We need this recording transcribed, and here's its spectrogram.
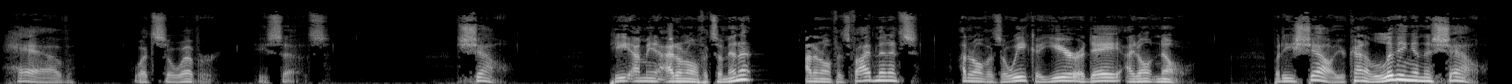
have whatsoever he says. Shall. He, I mean, I don't know if it's a minute. I don't know if it's five minutes. I don't know if it's a week, a year, a day. I don't know. But he shall. You're kind of living in the shall.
